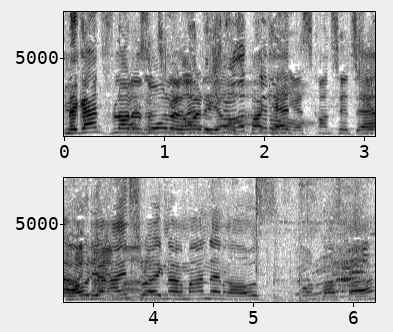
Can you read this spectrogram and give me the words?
eine ganz flotte Sohle heute hier aufs Parkett. Jetzt konzentriert Der haut euch einmal. ein Strike nach dem anderen raus. Unfassbar.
